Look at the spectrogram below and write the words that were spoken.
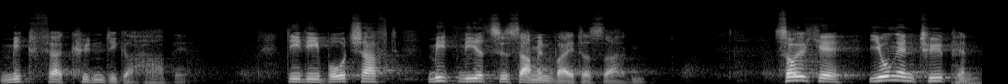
Mitverkündiger habe, die die Botschaft mit mir zusammen weitersagen. Solche jungen Typen,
